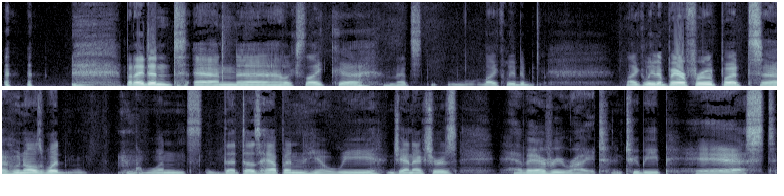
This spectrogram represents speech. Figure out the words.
but I didn't, and uh, looks like uh, that's likely to likely to bear fruit. But uh, who knows what once that does happen, you know, we Gen Xers have every right to be pissed.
